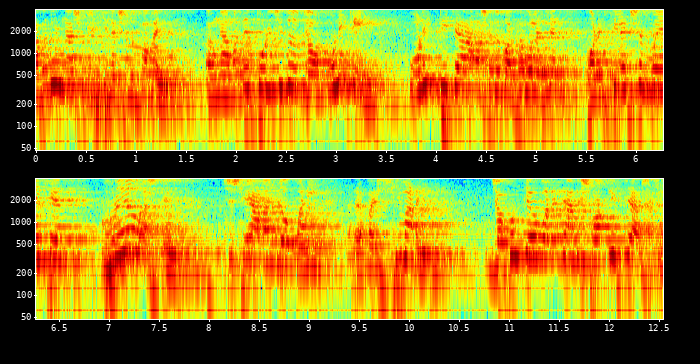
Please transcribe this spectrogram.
আবেদন না শুধু সিলেকশন হবেন। এবং আমাদের পরিচিত অনেকেই, অনেক টিচার আমার সাথে কথা বলেছেন, পরে সিলেকশন হয়েছেন ঘুরেও আসছেন। তো সে আনন্দ মানে আহ, সীমা নেই। যখন কেউ বলে যে আমি শর্ট লিস্টে আসছি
